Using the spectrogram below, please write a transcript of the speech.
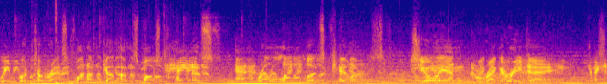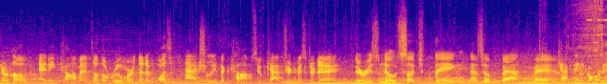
we put to rest one of Gotham's most heinous and relentless killers, Julian Gregory Day. Commissioner Loeb, any comment on the rumor that it wasn't actually the cops who captured Mr. Day? There is no such thing as a Batman. Captain Gordon!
